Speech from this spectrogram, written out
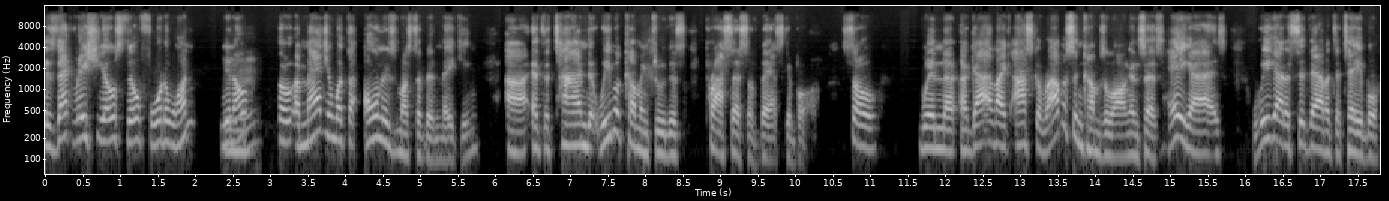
Is that ratio still four to one? You know? Mm-hmm. So imagine what the owners must have been making uh, at the time that we were coming through this process of basketball. So when a, a guy like Oscar Robertson comes along and says, hey guys, we got to sit down at the table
